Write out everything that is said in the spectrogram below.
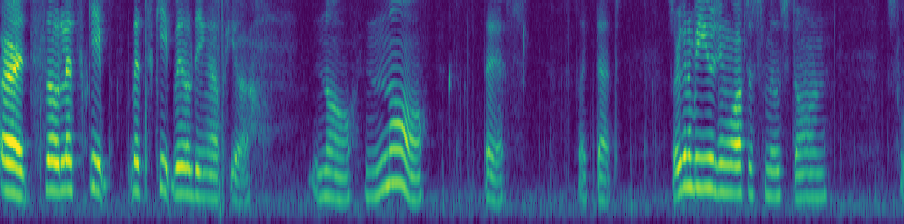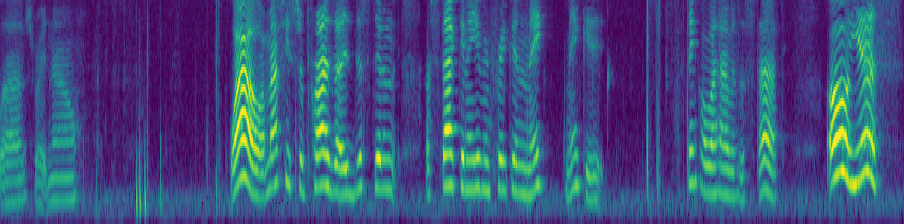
Alright, so let's keep let's keep building up here. No, no. This. Like that. So we're gonna be using lots of smooth stone slabs right now. Wow, I'm actually surprised I just didn't a stack didn't even freaking make make it. I think all I have is a stack. Oh yes!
